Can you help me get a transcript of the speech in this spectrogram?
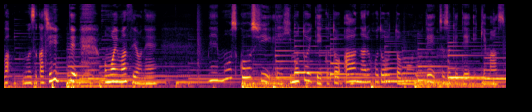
わ難しいって思いますよね。ねもう少し、えー紐解いていくとああなるほどと思うので続けていきます。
